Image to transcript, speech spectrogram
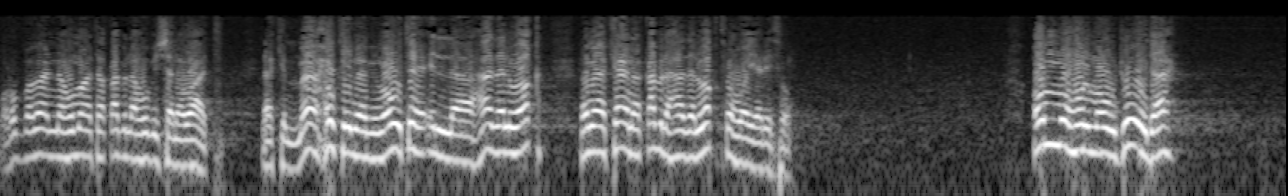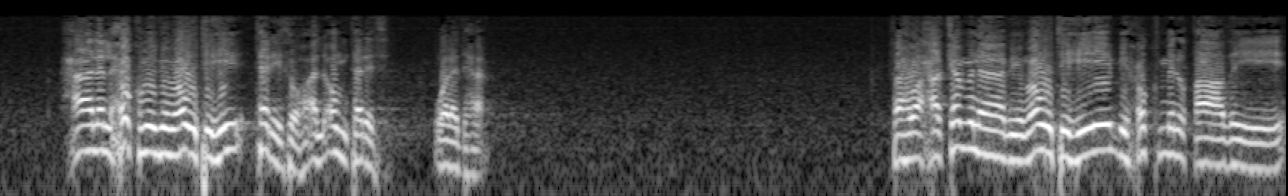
وربما أنه مات قبله بسنوات لكن ما حكم بموته إلا هذا الوقت فما كان قبل هذا الوقت فهو يرثه. أمه الموجودة حال الحكم بموته ترثه الأم ترث ولدها. فهو حكمنا بموته بحكم القاضي.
